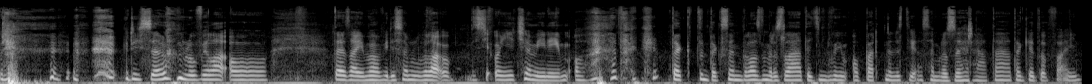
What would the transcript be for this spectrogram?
Když jsem mluvila o to je zajímavé, když jsem mluvila o, vlastně o něčem jiným, o, tak, tak, tak jsem byla zmrzlá, teď mluvím o partnerství a jsem rozehřátá, tak je to fajn.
